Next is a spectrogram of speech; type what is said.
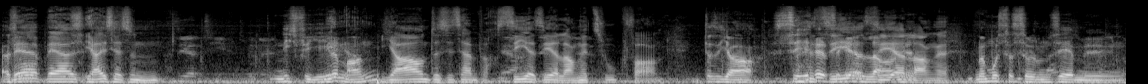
Also, wer, wer, ja, ist ja so ein nicht für jedermann. Ja, und das ist einfach sehr, sehr lange Zugfahren. Das, ja, sehr, sehr, sehr lange. sehr lange. Man muss das so sehr mögen.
